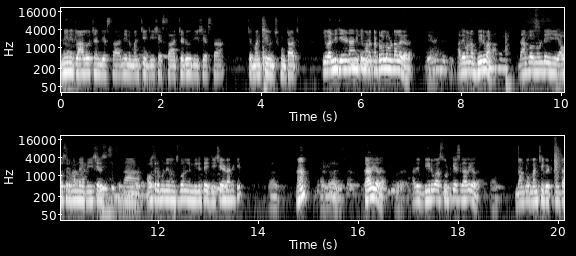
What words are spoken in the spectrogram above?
నేను ఇట్లా ఆలోచన చేస్తా నేను మంచి తీసేస్తా చెడు తీసేస్తా మంచి ఉంచుకుంటా ఇవన్నీ చేయడానికి మన కంట్రోల్లో ఉండాలి కదా. అదేమన్నా బీరువానా? దాంట్లో నుండి అవసరం ఉన్నాయి తీసేసి అవసరం ఉన్నాయి ఉంచుకొని మిగితే తీసేయడానికి? కాదు కదా. అదే బీరువా సూట్ కేసు కాదు కదా. దాంట్లో మంచి పెట్టుకుంటా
